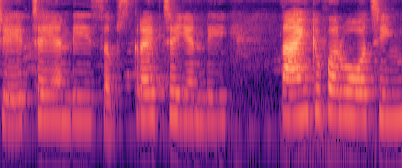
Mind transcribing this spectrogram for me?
షేర్ చేయండి సబ్స్క్రైబ్ చేయండి. Thank you for watching.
